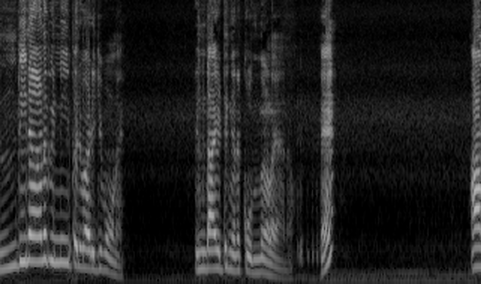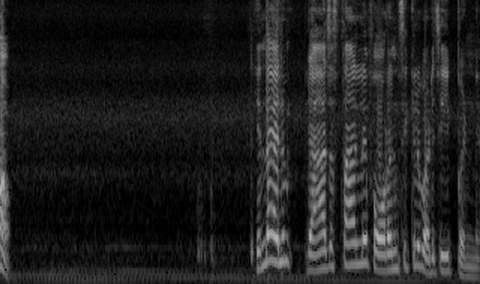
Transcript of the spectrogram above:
എന്തിനാണ് പിന്നെ ഈ പരിപാടിക്ക് പോണേ? ഉണ്ടായിട്ട് ഇങ്ങനെ കൊന്നു കളയാനോ ഏ? ആണോ? എന്തായാലും രാജസ്ഥാനിൽ ഫോറൻസിക്കിൽ പഠിച്ച ഈ പെണ്ണ്.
